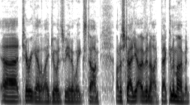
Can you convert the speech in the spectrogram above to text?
Uh, Terry Galloway joins me in a week's time on Australia Overnight. Back in a moment.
